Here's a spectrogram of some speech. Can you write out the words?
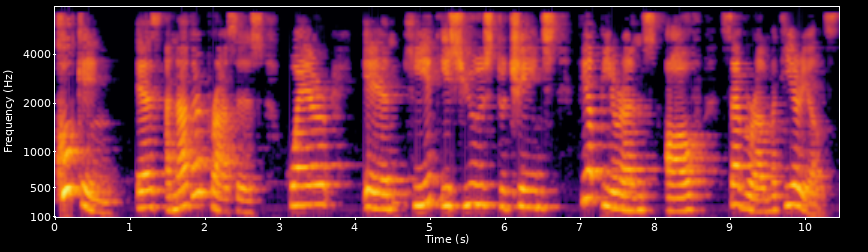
Cooking is another process wherein heat is used to change the appearance of several materials.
